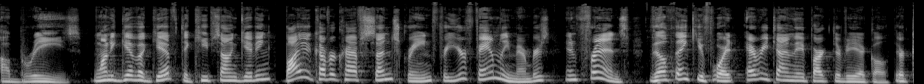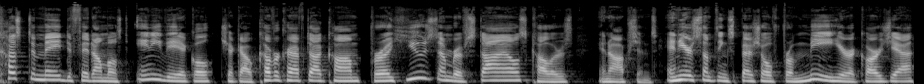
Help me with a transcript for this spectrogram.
a breeze. Want to give a gift that keeps on giving? Buy a Covercraft sunscreen for your family members and friends. They'll thank you for it every time they park their vehicle. They're custom made to fit almost any vehicle. Check out covercraft.com for a huge number of styles, colors, and options. And here's something special from me here at Cars Yeah,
